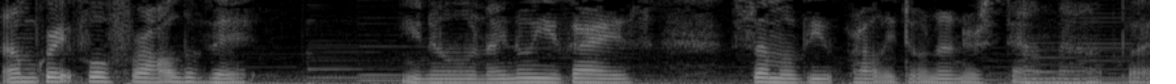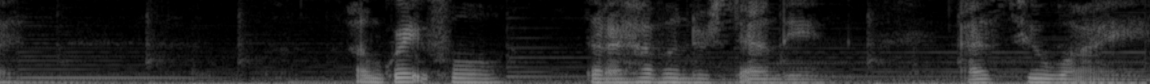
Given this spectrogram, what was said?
I'm grateful for all of it, you know, and I know you guys, some of you probably don't understand that, but I'm grateful that I have understanding as to why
